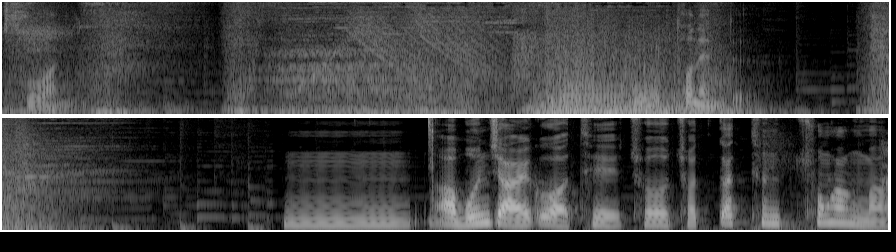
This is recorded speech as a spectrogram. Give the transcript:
소환. 그러고 턴엔드. 음... 아 뭔지 알 것 같아 저 젖 같은 총악마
